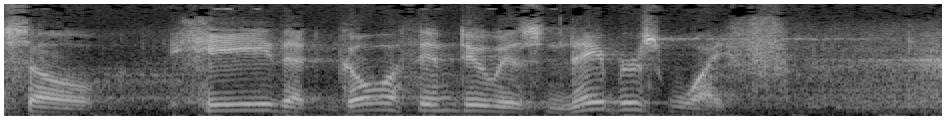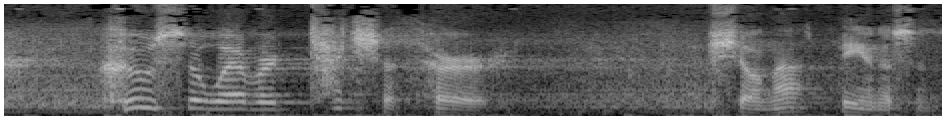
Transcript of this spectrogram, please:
So, he that goeth into his neighbor's wife, whosoever toucheth her, shall not be innocent.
